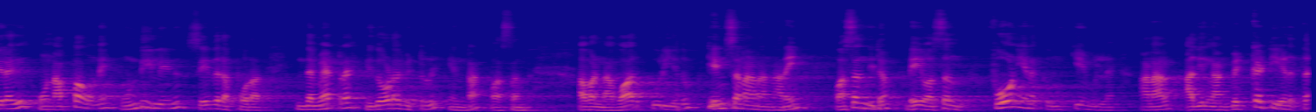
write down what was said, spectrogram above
பிறகு உன் அப்பா உன்னை உண்டு இல்லைன்னு செய்திட போறார். இந்த மேட்டரை இதோட விட்டுரு என்றான் வசந்த். அவன் அவ்வாறு கூறியதும் டென்ஷனான நரேன் வசந்திடம் டேய் வசந்த் ஃபோன் எனக்கு முக்கியம் இல்லை. ஆனால் அதில் நான் பெட் கட்டி எடுத்த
